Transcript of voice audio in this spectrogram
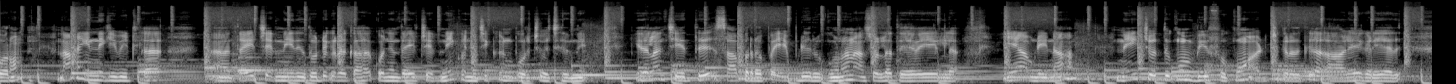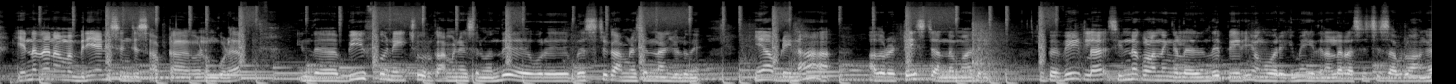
போகிறோம் நான் இன்றைக்கி வீட்டில் தயிர் சட்னி இது தொட்டுக்கிறதுக்காக கொஞ்சம் தயிர் சட்னி கொஞ்சம் சிக்கன் பொறிச்சு வச்சுருந்தேன். இதெல்லாம் சேர்த்து சாப்பிட்றப்ப எப்படி இருக்கும்னு நான் சொல்ல தேவையே இல்லை. ஏன் அப்படின்னா நெய் சொத்துக்கும் பீஃபுக்கும் அடிச்சுக்கிறதுக்கு ஆளே கிடையாது. என்ன தான் நம்ம பிரியாணி செஞ்சு சாப்பிட்டாலும் கூட இந்த பீஃபு நெய்ச்சோறு காம்பினேஷன் வந்து ஒரு பெஸ்ட்டு காம்பினேஷன் நான் சொல்லுவேன். ஏன் அப்படின்னா அதோட டேஸ்ட் அந்த மாதிரி. இப்போ வீட்டில் சின்ன குழந்தைங்கள்லேருந்து பெரியவங்க வரைக்குமே இதை நல்லா ரசித்து சாப்பிடுவாங்க.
